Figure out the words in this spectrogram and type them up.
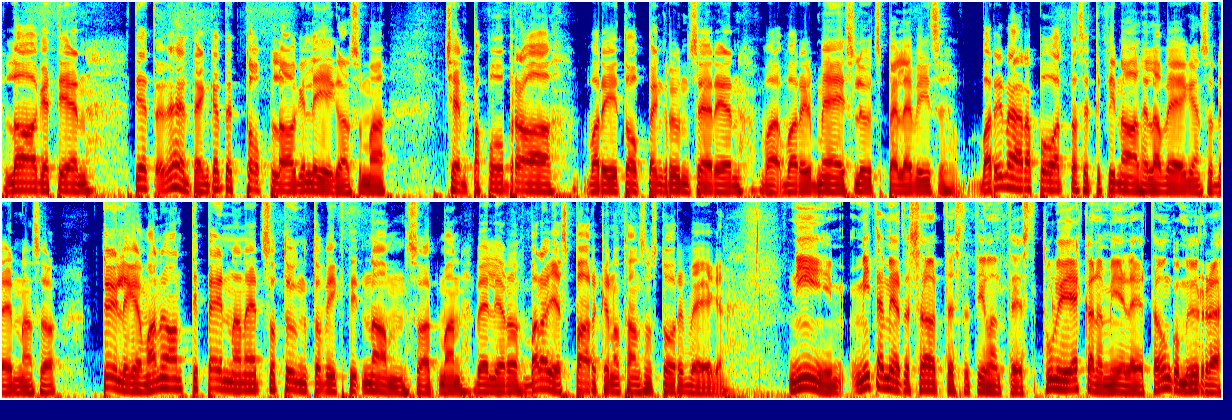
laget till, en, till ett, helt enkelt ett topplag i ligan som har kämpat på bra, varit i toppen grundserien, varit med i slutspelet, varit nära på att ta sig till final hela vägen så denna så Tydligen var nu Antti Pennanen ett så tungt och viktigt namn så att man väljer att bara ge sparken åt han som står i vägen. Niin, mitä mieltä saat tästä tilanteesta? Tuli ekana mieleen, että onko Myrrä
